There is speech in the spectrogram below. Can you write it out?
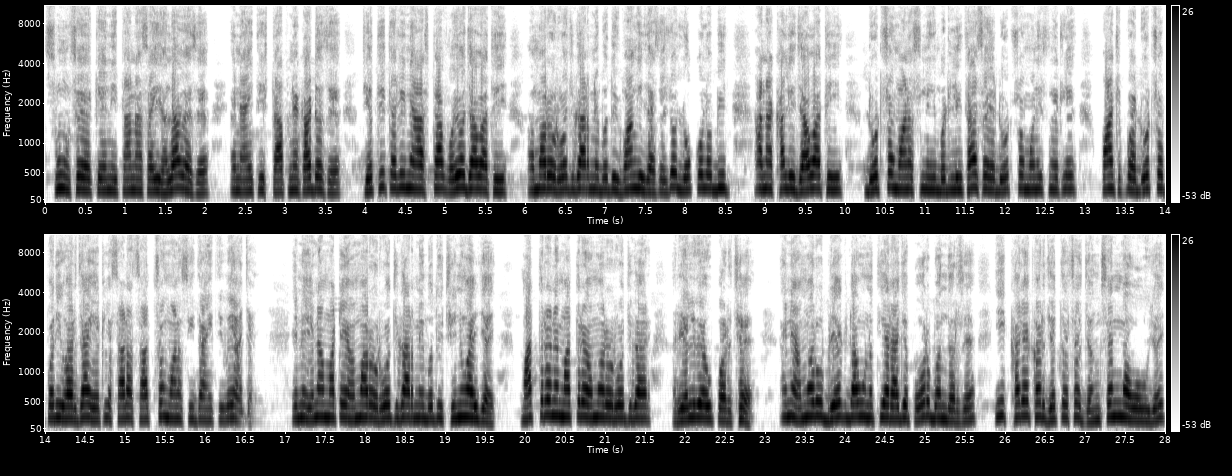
શું છે કે એની તાનાશાહી હલાવે છે અને અહીંથી સ્ટાફને કાઢે છે. જેથી કરીને આ સ્ટાફ વયો જવાથી અમારો રોજગારને બધું ભાંગી જશે. જો લોકોનો બી આના ખાલી જવાથી દોઢસો માણસની બદલી થશે. દોઢસો માણસને એટલે પાંચ, દોઢસો પરિવાર જાય એટલે સાડા સાતસો માણસ સીધા અહીંથી વયા જાય. એને એના માટે અમારો રોજગાર ને બધું છીનવાઈ જાય. માત્ર ને માત્ર અમારો રોજગાર રેલવે ઉપર છે. અને અમારું બ્રેકડાઉન અત્યારે આજે પોરબંદર છે. એ ખરેખર જે છે જંકશનમાં હોવું જોઈએ.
